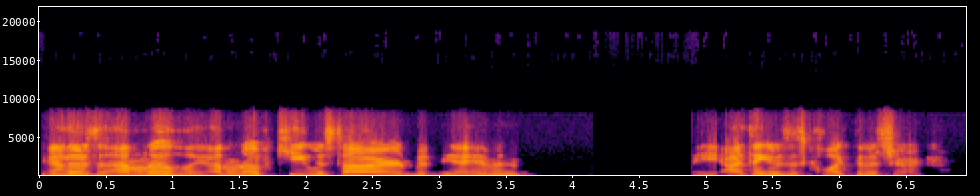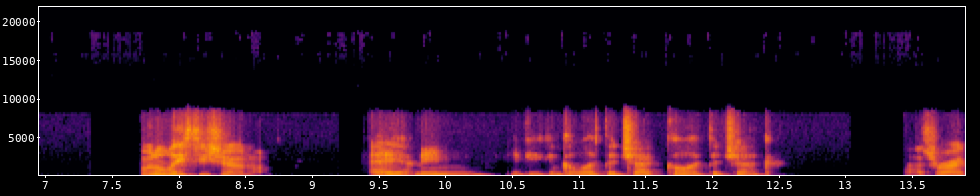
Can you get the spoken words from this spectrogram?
yeah, there's I don't know like I don't know if Ki was tired, but yeah, him and I think it was just collecting a check. But at least he showed up. Hey, I mean, if you can collect a check, collect a check. That's right.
